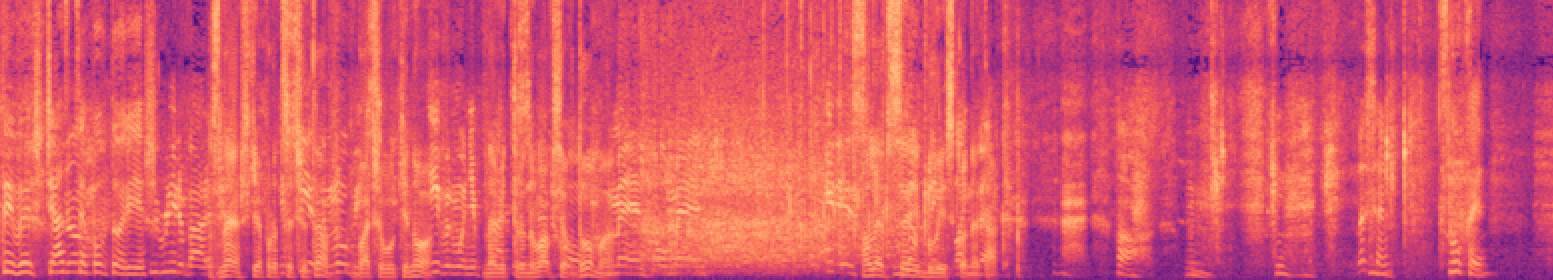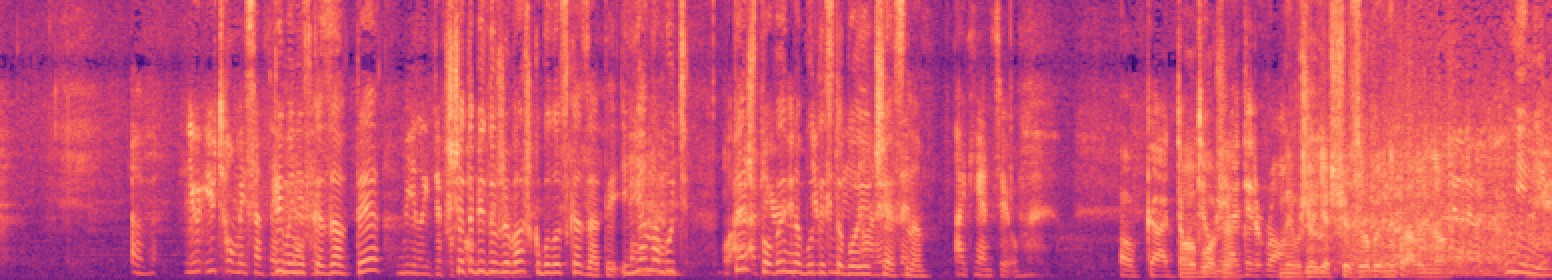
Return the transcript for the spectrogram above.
Ти весь час це повторюєш. Знаєш, я про це читав, бачив у кіно, навіть тренувався вдома, але все й близько не так. Слухай, um, ти мені сказав те, що тобі дуже важко було сказати, і я, um, мабуть, теж повинна бути з тобою чесна. О don't tell me I Боже, did it wrong. невже я щось зробив неправильно? Ні, ні,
